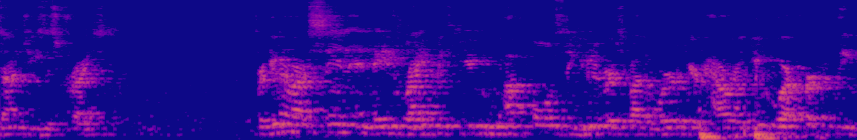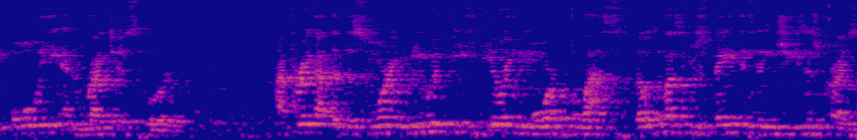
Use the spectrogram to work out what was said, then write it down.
Son, Jesus Christ. Forgiven of our sin and made right with you, who upholds the universe by the word of your power, you who are perfectly holy and righteous, Lord. I pray, God, that this morning we would be feeling more blessed. Those of us whose faith is in Jesus Christ,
